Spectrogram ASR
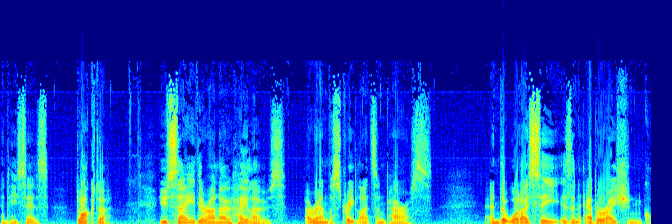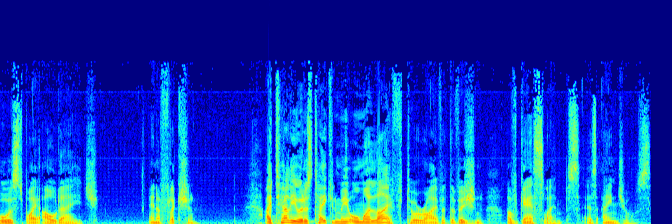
and he says, Doctor, you say there are no halos around the streetlights in Paris, and that what I see is an aberration caused by old age and affliction. I tell you, it has taken me all my life to arrive at the vision of gas lamps as angels,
